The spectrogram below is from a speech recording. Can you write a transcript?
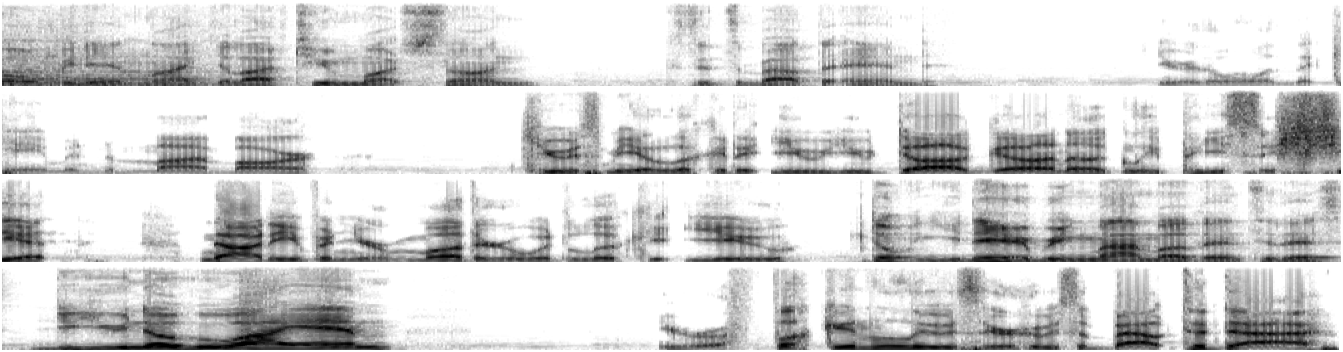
Hope you didn't like your life too much, son, because it's about to end. You're the one that came into my bar. Accused me of looking at you, you doggone ugly piece of shit. Not even your mother would look at you. Don't you dare bring my mother into this. Do you know who I am? You're a fucking loser who's about to die.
